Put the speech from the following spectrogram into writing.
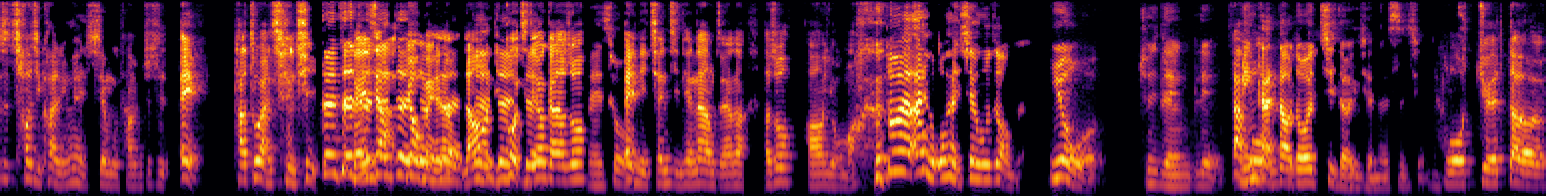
是超级快，你会很羡慕他们。就是哎、他突然生气，对对对等一下又没了，然后你过几天又跟他说，没错，哎、你前几天那样怎样怎样？他说好像有吗？对啊，哎，我很羡慕这种人，因为我就是连连敏感到都会记得以嗯前的事情。我觉得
